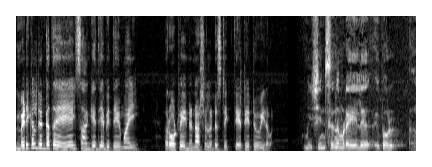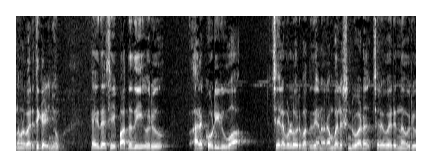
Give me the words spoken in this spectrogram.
മെഡിക്കൽ രംഗത്ത് എ ഐ സാങ്കേതിക വിദ്യയുമായി Rotary International district thirty two eleven. Machines നമ്മുടെ കയ്യിൽ ഇപ്പോൾ നമ്മൾ വരുത്തി കഴിഞ്ഞു. ഏകദേശം ഈ പദ്ധതി ഒരു അരക്കോടി രൂപ ചിലവുള്ള ഒരു പദ്ധതിയാണ്. ഒരു അമ്പത് ലക്ഷം രൂപയുടെ ചിലവ് വരുന്ന ഒരു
